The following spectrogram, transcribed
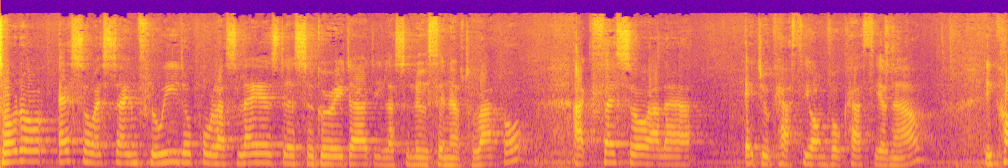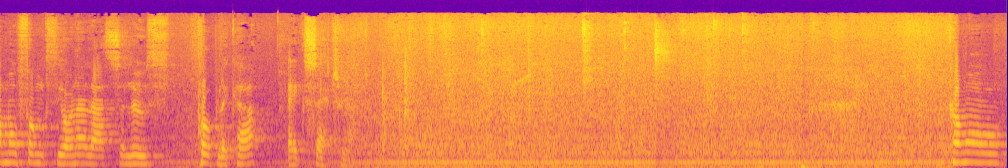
Todo eso está influido por las leyes de seguridad y la salud en el trabajo, acceso a la educación vocacional y cómo funciona la salud pública, etc. Como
